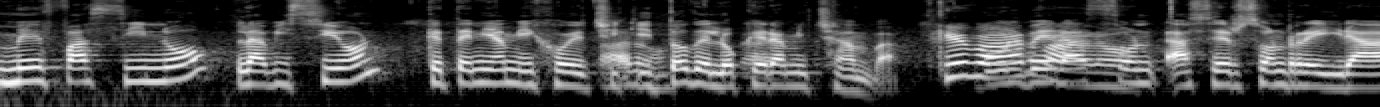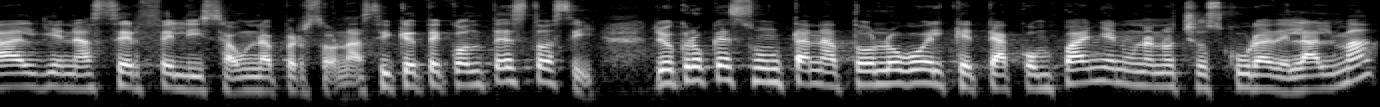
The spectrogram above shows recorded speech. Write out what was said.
me fascinó la visión que tenía mi hijo de chiquito de lo que era mi chamba. ¡Qué Volver a bárbaro! son- hacer sonreír a alguien, hacer feliz a una persona. Así que te contesto así. Yo creo que es un tanatólogo el que te acompaña en una noche oscura del alma,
